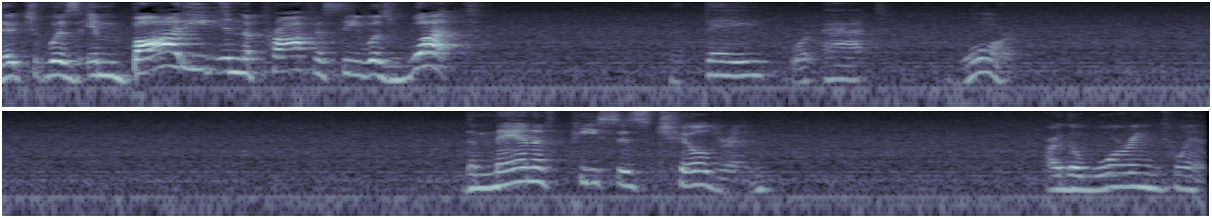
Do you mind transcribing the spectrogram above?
that was embodied in the prophecy was what? That they were at war. The man of peace's children are the warring twins.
